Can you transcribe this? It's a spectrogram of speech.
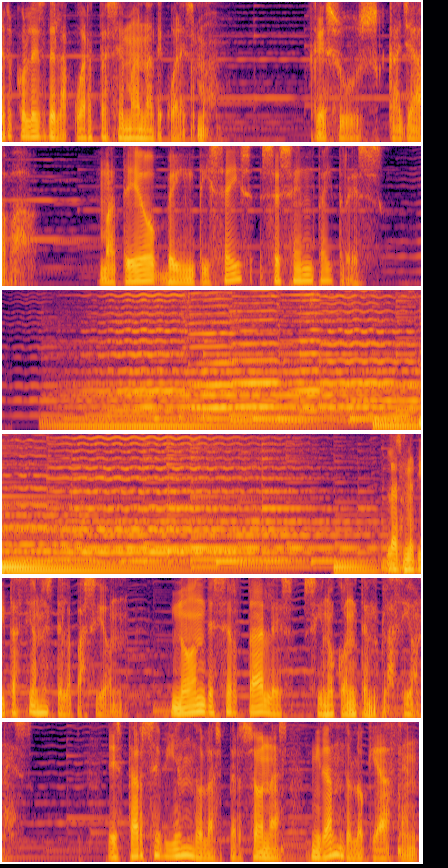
Miércoles de la cuarta semana de Cuaresma. Jesús callaba. Mateo 26, 63. Las meditaciones de la pasión no han de ser tales sino contemplaciones. Estarse viendo las personas, mirando lo que hacen,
